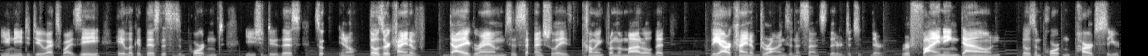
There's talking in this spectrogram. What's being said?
you need to do xyz hey look at this. This is important. You should do this. So you know those are kind of diagrams essentially coming from the model that they are kind of drawings in a sense. They're just, they're refining down those important parts that you're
